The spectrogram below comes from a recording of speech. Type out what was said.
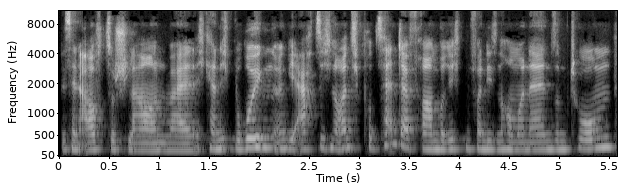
bisschen aufzuschlauen, weil ich kann dich beruhigen, irgendwie 80, 90 Prozent der Frauen berichten von diesen hormonellen Symptomen.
